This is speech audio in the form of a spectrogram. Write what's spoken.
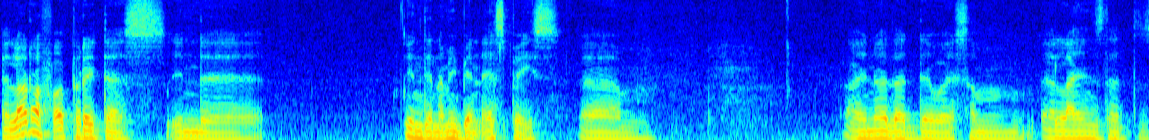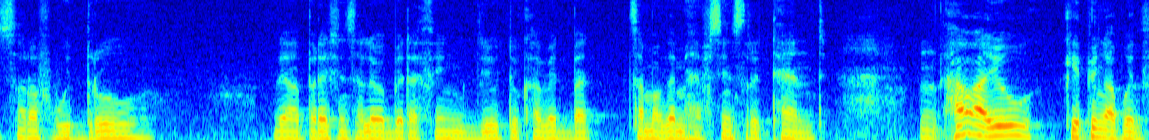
a lot of operators in the in the Namibian airspace. Um, I know that there were some airlines that sort of withdrew their operations a little bit, I think, due to COVID, but some of them have since returned. Mm, how are you keeping up with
